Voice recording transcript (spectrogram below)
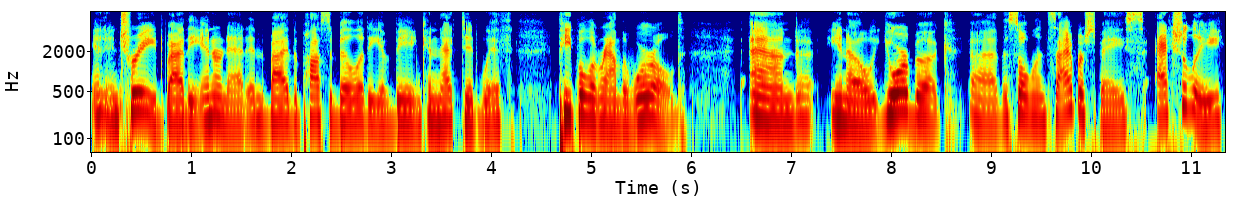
and intrigued by the internet and by the possibility of being connected with people around the world. And, you know, your book, uh, The Soul in Cyberspace, actually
